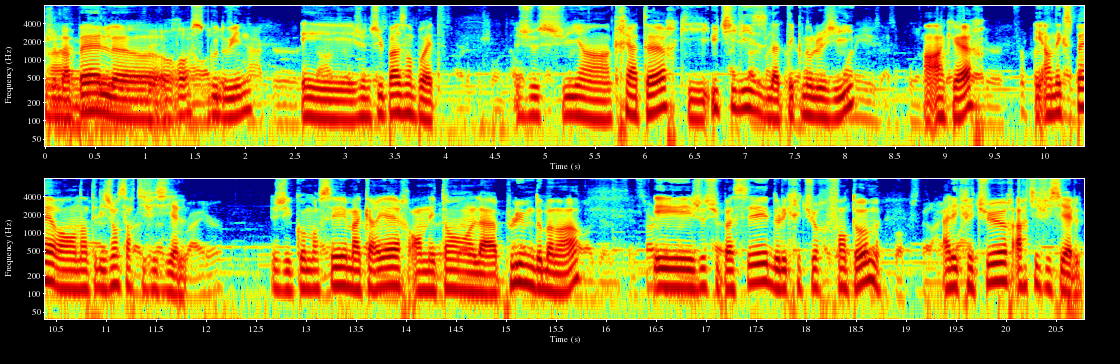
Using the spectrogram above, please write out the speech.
Je m'appelle euh, Ross Goodwin et je ne suis pas un poète. Je suis un créateur qui utilise la technologie, un hacker et un expert en intelligence artificielle. J'ai commencé ma carrière en étant la plume d'Obama et je suis passé de l'écriture fantôme à l'écriture artificielle.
